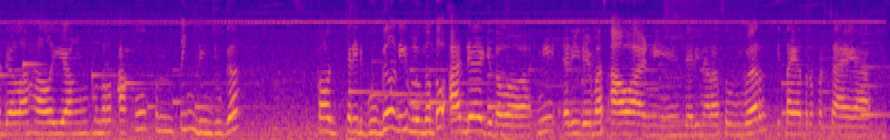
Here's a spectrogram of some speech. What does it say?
adalah hal yang menurut aku penting dan juga kalau cari di Google nih belum tentu ada gitu loh. Ini dari Demas Awa nih, dari narasumber kita yang terpercaya.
